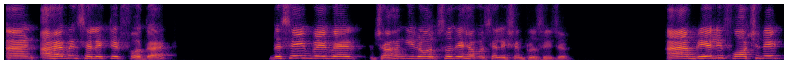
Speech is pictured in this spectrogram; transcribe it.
And I have been selected for that. The same way where Jahangir also, they have a selection procedure. I'm really fortunate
